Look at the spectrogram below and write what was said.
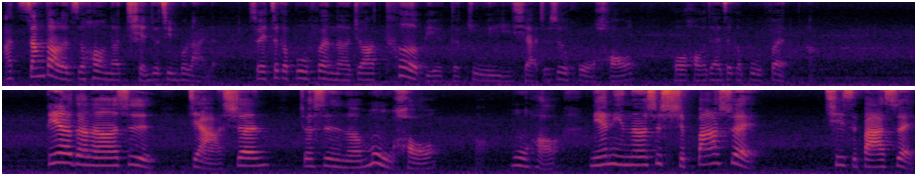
啊，伤到了之后呢，钱就进不来了。所以这个部分呢，就要特别的注意一下，就是火候，火候在这个部分啊。第二个呢是甲申，就是呢木猴，木猴年龄呢是十八岁、七十八岁，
